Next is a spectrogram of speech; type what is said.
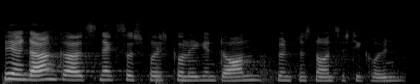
Vielen Dank. Als nächste spricht Kollegin Dorn, BÜNDNIS 90 die GRÜNEN.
